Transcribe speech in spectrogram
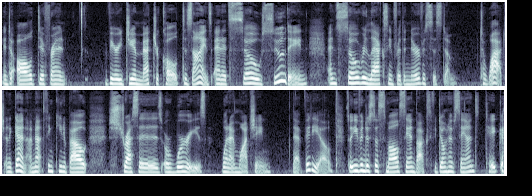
into all different very geometrical designs and it's so soothing and so relaxing for the nervous system to watch. And again, I'm not thinking about stresses or worries when I'm watching that video. So even just a small sandbox. If you don't have sand, take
